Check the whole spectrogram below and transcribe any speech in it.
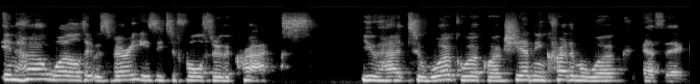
in her world it was very easy to fall through the cracks. You had to work work work. She had an incredible work ethic.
